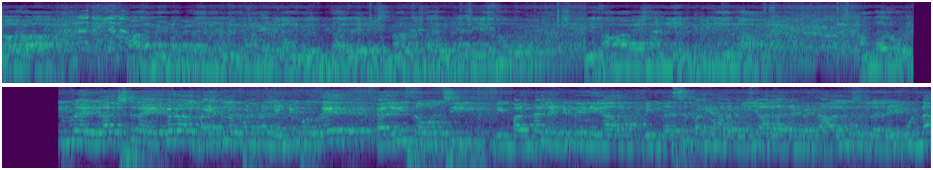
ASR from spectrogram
గౌరవ పార్లమెంట్ అభ్యర్థులను చెప్పేసి మరొకసారి విజ్ఞప్తి చేస్తూ ఈ సమావేశాన్ని దిగ్విజయంగా అందరూ ఇరవై లక్షల ఎకరాల రైతుల పంటలు ఎండిపోతే కనీసం వచ్చి మీ పంటలు ఎండిపోయినాయా? మీకు నష్టపరిహారం ఇవ్వాలన్నటువంటి ఆలోచనలు లేకుండా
